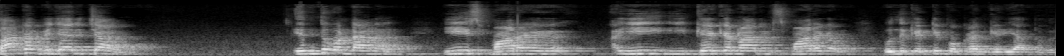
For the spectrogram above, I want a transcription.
താങ്കൾ വിചാരിച്ചാൽ എന്തുകൊണ്ടാണ് ഈ സ്മാരക ഈ ഈ കെ കരുണാകരൻ സ്മാരകം ഒന്ന് കെട്ടിപ്പൊക്കാൻ കഴിയാത്തത്?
